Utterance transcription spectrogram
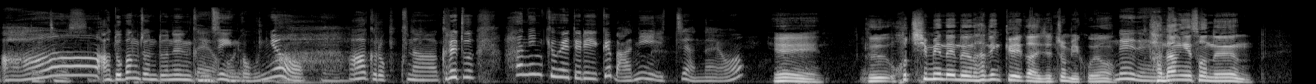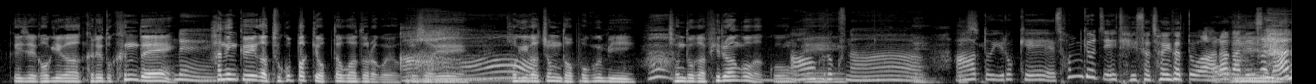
아, 네, 들었어요. 아, 노방 전도는 네, 금지인. 거군요. 네. 아, 그렇구나. 그래도 한인 교회들이 꽤 많이 있지 않나요? 예 그 호치민에는 한인 교회가 이제 좀 있고요. 네네. 다낭에서는 그 이제 거기가 그래도 큰데 네. 한인 교회가 두 곳밖에 없다고 하더라고요. 그래서 예. 거기가 좀 더 복음이 전도가 필요한 것 같고. 아, 예. 그렇구나. 네, 아, 또 이렇게 선교지에 대해서 저희가 또 알아가는 네. 시간,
